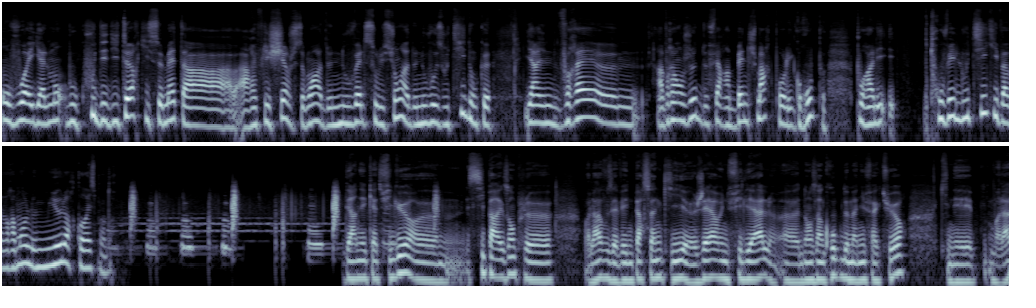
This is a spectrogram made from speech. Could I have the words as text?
On voit également beaucoup d'éditeurs qui se mettent à, réfléchir justement à de nouvelles solutions, à de nouveaux outils. Donc euh, il y a une euh, un vrai enjeu de faire un benchmark pour les groupes pour aller trouver l'outil qui va vraiment le mieux leur correspondre. Dernier cas de figure, euh, si par exemple euh, voilà, vous avez une personne qui euh, gère une filiale dans un groupe de manufacture qui n'est voilà,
